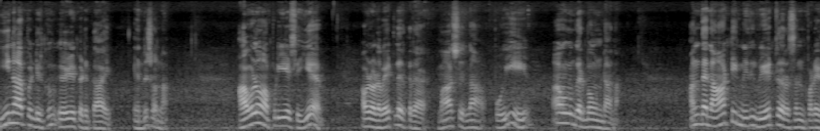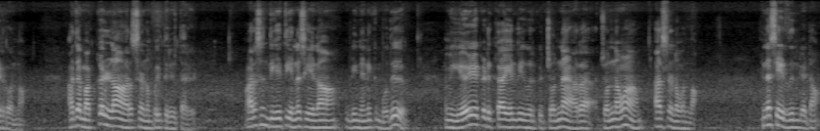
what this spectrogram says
ஈனா பெண்டிற்கும் ஏழே கெடுக்காய் என்று சொன்னான். அவளும் அப்படியே செய்ய அவளோட வயிற்றில் இருக்கிற மாசுலாம் போய் அவளும் கர்ப்பம் உண்டானான். அந்த நாட்டின் மீது வேற்று அரசன் படையெடுக்க வந்தான். அதை மக்கள்லாம் அரசனும் போய் தெரிவித்தார்கள். அரசன் திகைத்து என்ன செய்யலாம் அப்படின்னு நினைக்கும்போது அங்கே ஏழை கெடுக்கா என்று இவருக்கு சொன்ன அர சொன்னவன் அரசனிடம் வந்தான். என்ன செய்கிறதுன்னு கேட்டான்.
